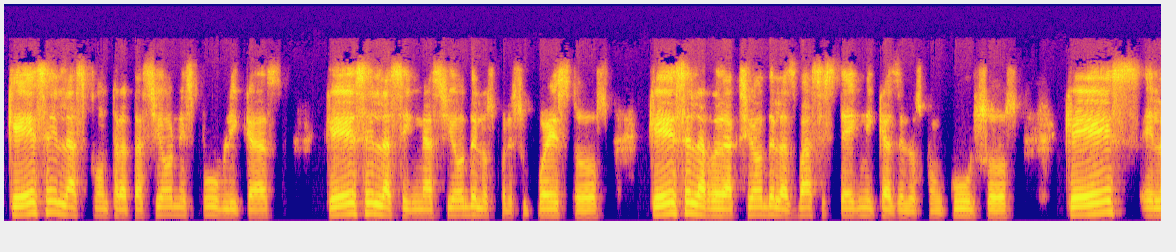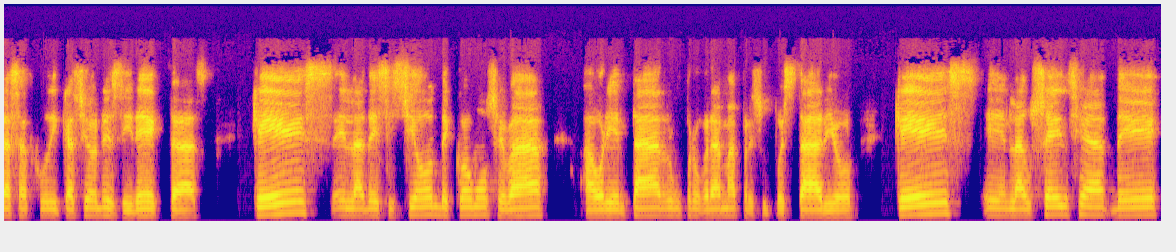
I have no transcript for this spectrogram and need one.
que es en las contrataciones públicas, que es en la asignación de los presupuestos, que es en la redacción de las bases técnicas de los concursos, que es en las adjudicaciones directas, que es en la decisión de cómo se va a orientar un programa presupuestario, que es en la ausencia de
